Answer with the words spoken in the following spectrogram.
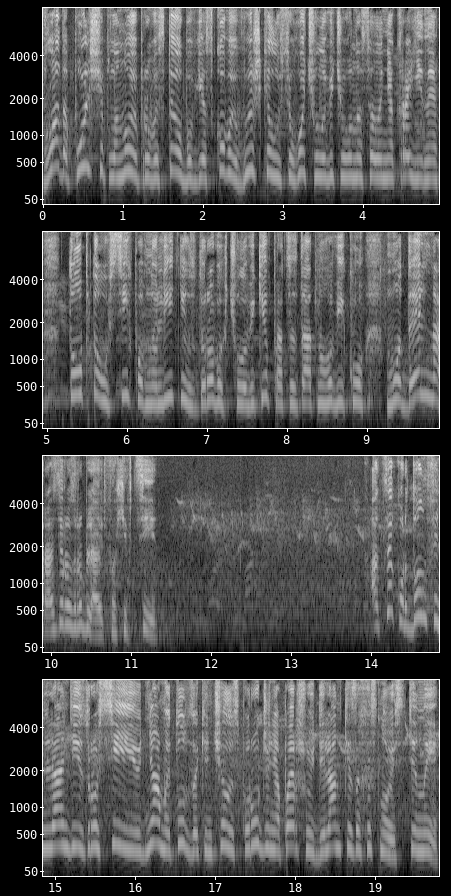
Влада Польщі планує провести обов'язковий вишкіл усього чоловічого населення країни, тобто усіх повнолітніх здорових чоловіків працездатного віку. Модель наразі розробляють фахівці. А це кордон Фінляндії з Росією. Днями тут закінчили спорудження першої ділянки захисної стіни.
